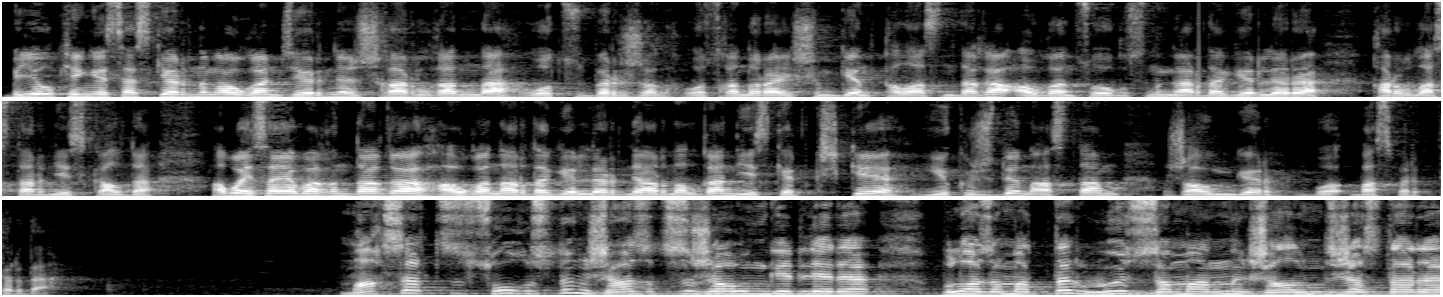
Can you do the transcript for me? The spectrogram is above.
Биыл кеңес әскерінің ауған жерінен шығарылғанына 31 жыл. Осыған орай Шымкент қаласындағы ауған соғысының ардагерлері қаруластарын еске алды. Абай саябағындағы ауған ардагерлеріне арналған ескерткішке 200-ден астам жауынгер бас біріктірді. Мақсатсыз соғыстың жазықсыз жауынгерлері, бұл азаматтар өз заманының жалынды жастары.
